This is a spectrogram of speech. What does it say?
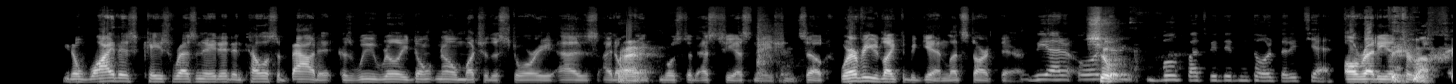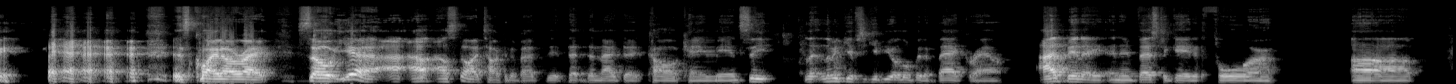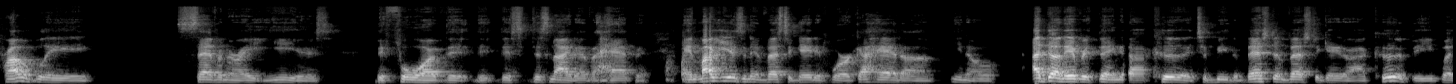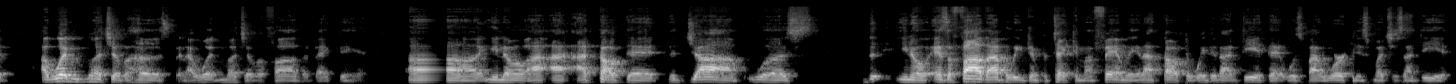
you know, why this case resonated and tell us about it because we really don't know much of the story, as I don't Right. think most of STS Nation. So wherever you'd like to begin, let's start there. We are Sure. ordering the book, but we didn't order it yet. Already interrupted. it's quite all right. So yeah, I, will start talking about the, the, the, night that call came in. See, let, let me give, give you a little bit of background. I've been a, an investigator for uh, probably seven or eight years before the, the, this this night ever happened. And my years in investigative work, I had, uh, you know, I'd done everything that I could to be the best investigator I could be, but I wasn't much of a husband. I wasn't much of a father back then. Uh, you know, I, I, I, thought that the job was, you know, as a father, I believed in protecting my family, and I thought the way that I did that was by working as much as I did.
